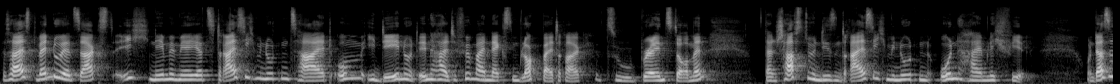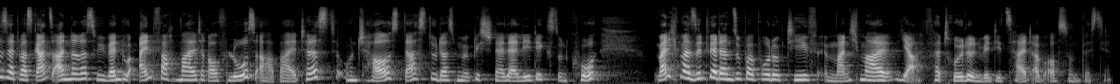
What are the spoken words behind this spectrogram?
Das heißt, wenn du jetzt sagst, ich nehme mir jetzt 30 Minuten Zeit, um Ideen und Inhalte für meinen nächsten Blogbeitrag zu brainstormen, dann schaffst du in diesen 30 Minuten unheimlich viel. Und das ist etwas ganz anderes, wie wenn du einfach mal drauf losarbeitest und schaust, dass du das möglichst schnell erledigst und co. Manchmal sind wir dann super produktiv, manchmal, ja, vertrödeln wir die Zeit aber auch so ein bisschen.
